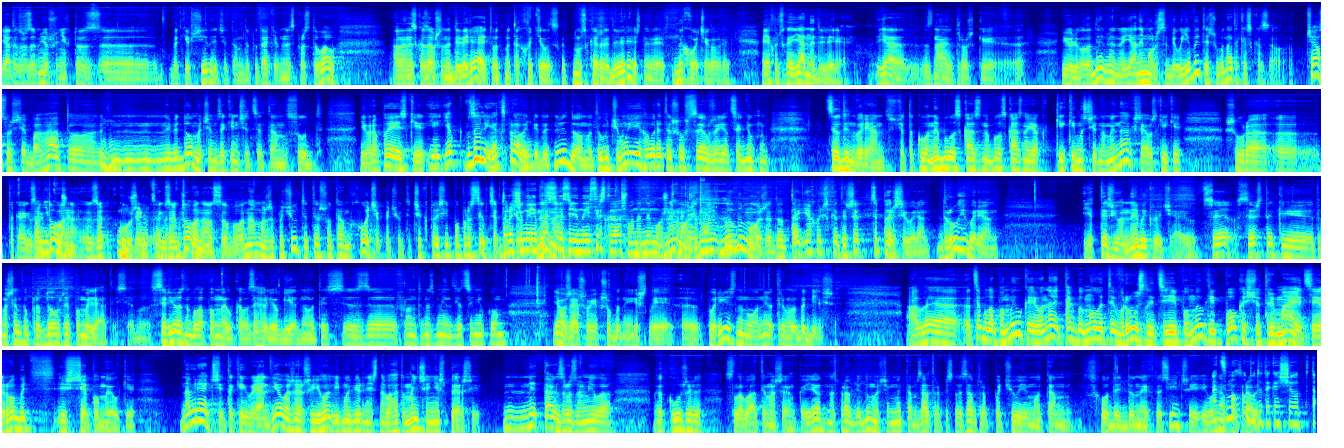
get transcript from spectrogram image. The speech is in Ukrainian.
я так зрозумів, що ніхто з е, батьківщини чи там депутатів не спростував, але не сказав, що не довіряють. От ми так хотіли сказати. Ну скажи, довіряєш, не довіряєш? Не хоче говорити. А я хочу сказати, я не довіряю. Я знаю трошки е, Юлію Володимирівну, я не можу собі уявити, що вона таке сказала. Часу ще багато, н- невідомо, чим закінчиться там суд європейський. І як взагалі як справи підуть, невідомо. Тому чому їй говорити, що все вже Яценюк. Ну, Це один варіант, що такого не було сказано, було сказано як якимось чином інакше, оскільки Шура е, така екзальтована, екзаль, Кужель, Ну, екзальтована особа, вона може почути те, що там хоче почути, чи хтось і попросив це До почути. речі, ми її не просили сьогодні на ефір, сказали, що вона не може. Не може, Ну, ну, ну не може. От, Я хочу сказати, що це перший варіант. Другий варіант, я теж його не виключаю. Це все ж таки Тимошенко продовжує помилятися. Бо серйозна була помилка взагалі об'єднуватись з фронтом змін з Яценюком. Я вважаю, що якщо б вони йшли е, по-різному, вони отримали б більше. Але це була помилка, і вона, так би мовити, в руслі цієї помилки поки що тримається і робить ще помилки. Навряд чи такий варіант. Я вважаю, що його ймовірність набагато менша, ніж перший. Не так зрозуміла е, Кужель слова Тимошенко. Я насправді думаю, що ми там завтра, післязавтра почуємо, там сходить до них хтось інший, і вона А це могло поправить. бути таке, що от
